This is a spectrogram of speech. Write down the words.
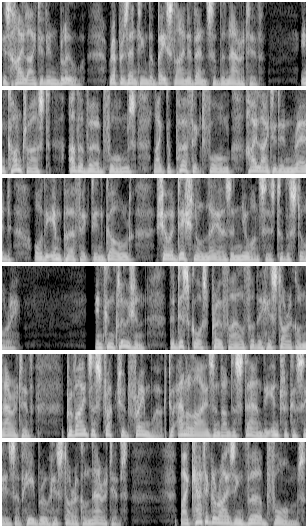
is highlighted in blue, representing the baseline events of the narrative. In contrast, other verb forms, like the perfect form highlighted in red or the imperfect in gold, show additional layers and nuances to the story. In conclusion, the discourse profile for the historical narrative provides a structured framework to analyze and understand the intricacies of Hebrew historical narratives. By categorizing verb forms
